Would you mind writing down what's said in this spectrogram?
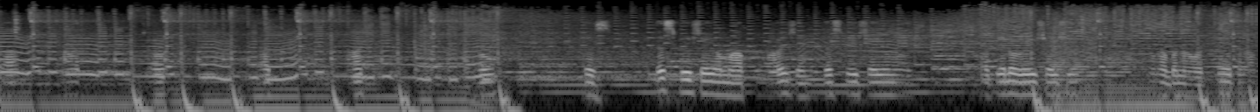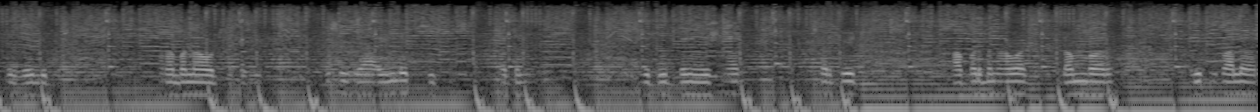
ચાર, પાંચ, છ દસ દસ વ્યવસાયોમાં આપવામાં આવે છે. દસ વ્યવસાયોમાં પહેલો વ્યવસાય છે. ખાના બનાવટ તે પણ આપણે જોઈ લીધું ખાના બનાવટ પછી જે આ ઇલેક્ટ્રિક જે દૂધ દહીં વેચનાર સર્કિટ, પાપડ બનાવટ, પ્લમ્બર, બ્યુટી પાર્લર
